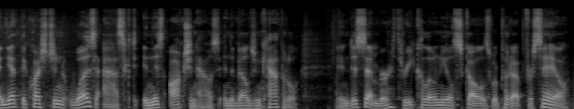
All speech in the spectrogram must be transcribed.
And yet the question was asked in this auction house in the Belgian capital. In December, three colonial skulls were put up for sale.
